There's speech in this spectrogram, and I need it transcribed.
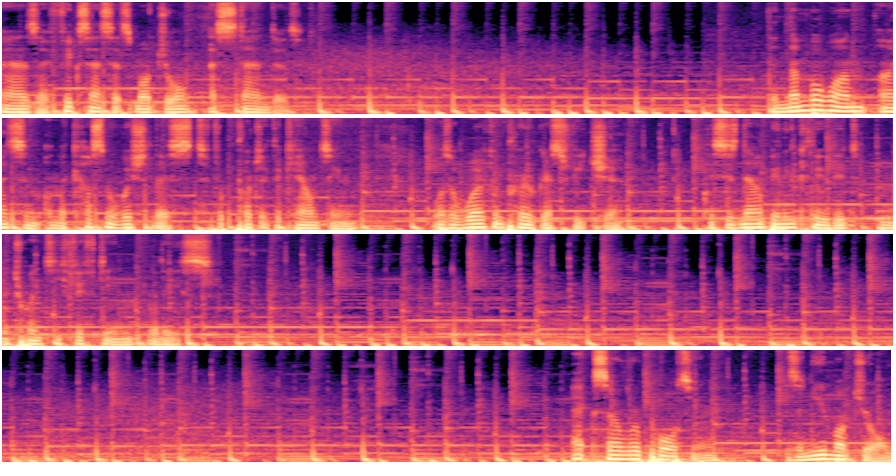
has a fixed assets module as standard. The number one item on the customer wish list for project accounting was a work in progress feature. This has now been included in the 2015 release. Excel reporting is a new module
